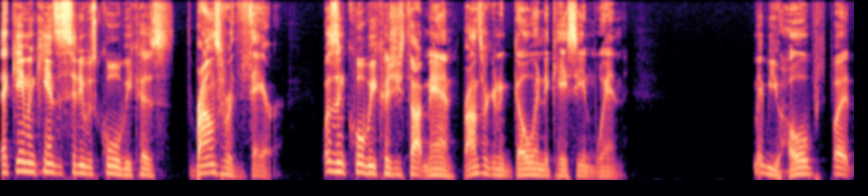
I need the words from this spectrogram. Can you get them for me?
that game in Kansas City was cool because the Browns were there. It wasn't cool because you thought, man, Browns are going to go into KC and win. Maybe you hoped, but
